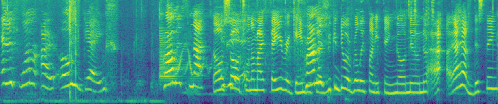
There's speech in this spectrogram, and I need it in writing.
it's one of our own games. Promise not. Also, it's one of my favorite games because we can do a really funny thing. No, no, no. I, I have this thing.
